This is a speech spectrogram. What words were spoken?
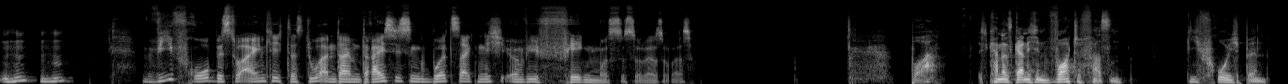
Mhm, mhm. Wie froh bist du eigentlich, dass du an deinem 30. Geburtstag nicht irgendwie fegen musstest oder sowas? Boah, ich kann das gar nicht in Worte fassen, wie froh ich bin.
